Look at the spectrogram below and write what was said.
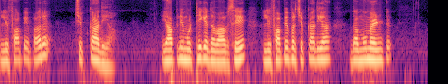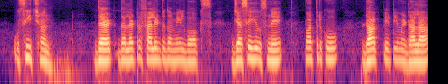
लिफाफे पर चिपका दिया। या अपनी मुट्ठी के दबाव से लिफाफे पर चिपका दिया। द मोमेंट, उसी क्षण that the letter fell into the mailbox जैसे ही उसने पत्र को डाक पेटी में डाला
